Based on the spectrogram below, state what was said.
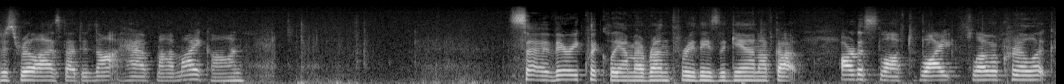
just realized I did not have my mic on. So very quickly, I'm going to run through these again. I've got Artist Loft White Flow Acrylic.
